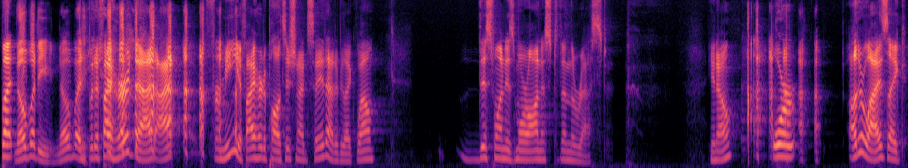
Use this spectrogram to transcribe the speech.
But nobody. Nobody. but if I heard that, I for me, if I heard a politician, I'd say that I'd be like, well, this one is more honest than the rest, you know, or otherwise, like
